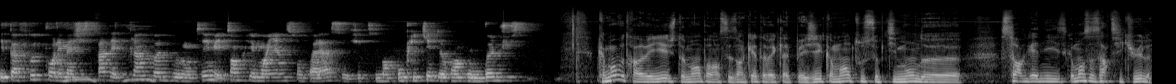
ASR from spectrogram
n'est pas faute pour les magistrats d'être plein de bonne volonté, mais tant que les moyens ne sont pas là, c'est effectivement compliqué de rendre une bonne justice. Comment vous travaillez justement pendant ces enquêtes avec la PJ Comment tout ce petit monde s'organise? Comment ça s'articule?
